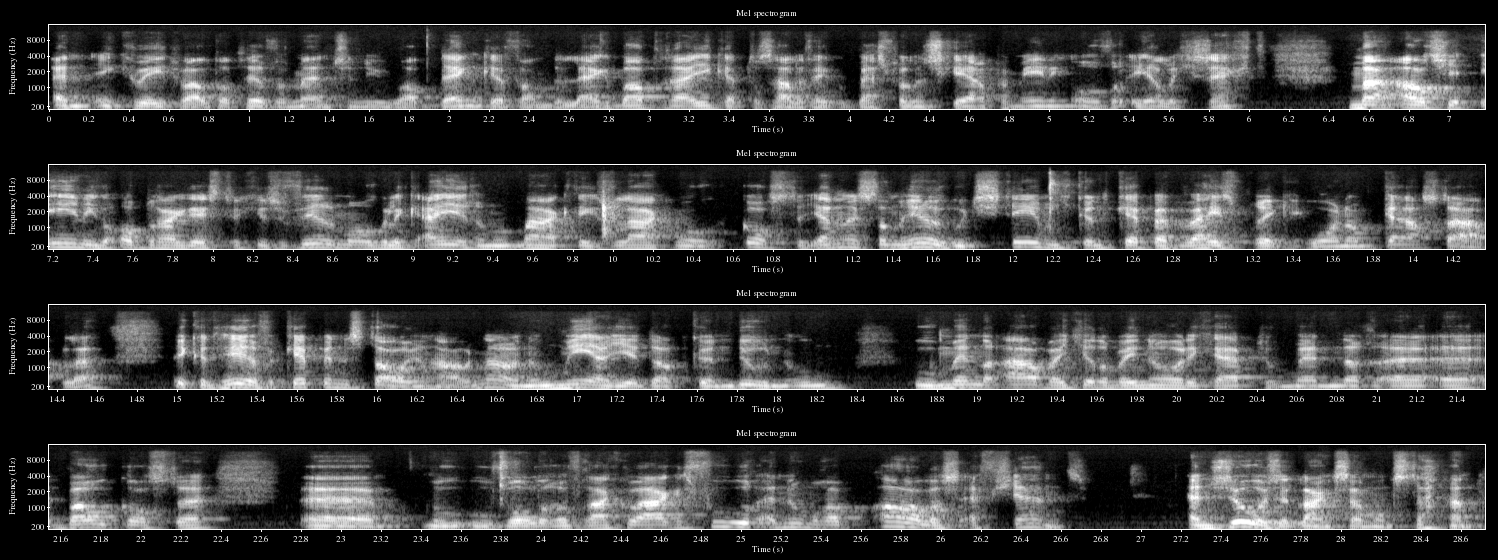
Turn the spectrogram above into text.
En ik weet wel dat heel veel mensen nu wat denken van de legbatterij. Ik heb er zelf eigenlijk best wel een scherpe mening over, eerlijk gezegd. Maar als je enige opdracht is dat je zoveel mogelijk eieren moet maken tegen zo laag mogelijk kosten, ja, dan is dat een heel goed systeem. Want je kunt bij wijze spreken gewoon op elkaar stapelen. Je kunt heel veel kip in de stal gaan houden. Nou, en hoe meer je dat kunt doen, hoe, hoe minder arbeid je erbij nodig hebt, hoe minder uh, uh, bouwkosten, uh, hoe, hoe vollere vrachtwagens voeren en noem maar op, alles efficiënt. En zo is het langzaam ontstaan,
